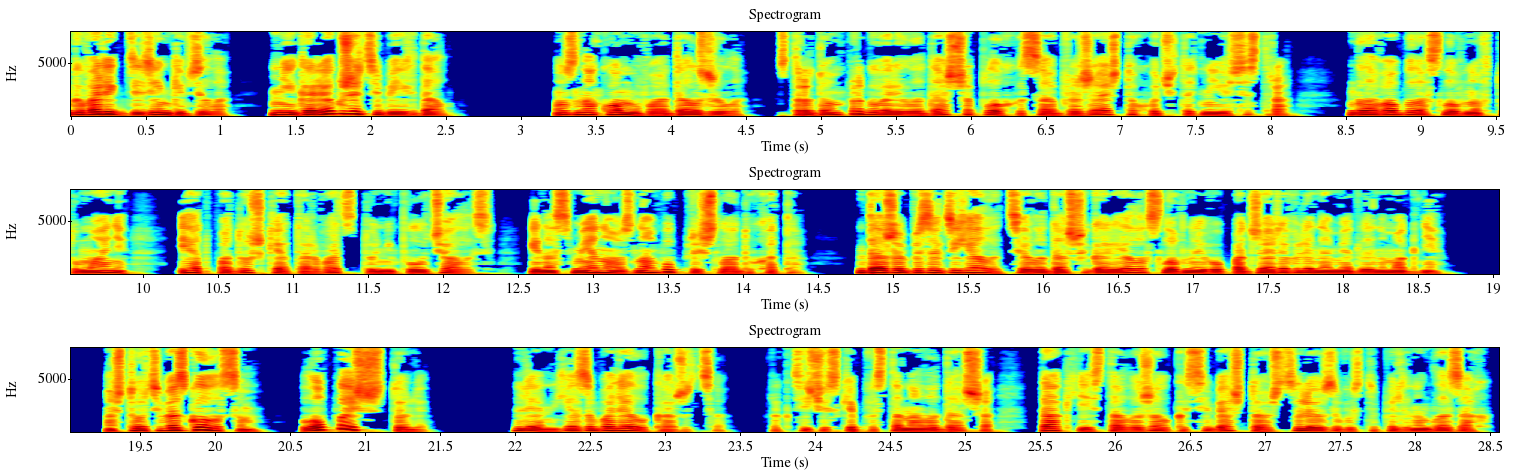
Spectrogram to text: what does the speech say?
Говори, где деньги взяла. Не Игорёк же тебе их дал?» «У знакомого одолжила», — с трудом проговорила Даша, плохо соображая, что хочет от нее сестра. Голова была словно в тумане, и от подушки оторвать ту не получалось. И на смену ознобу пришла духота. Даже без одеяла тело Даши горело, словно его поджаривали на медленном огне. «А что у тебя с голосом?» Лопаешь, что ли?» «Лен, я заболела, кажется», — практически простонала Даша. Так ей стало жалко себя, что аж слезы выступили на глазах.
